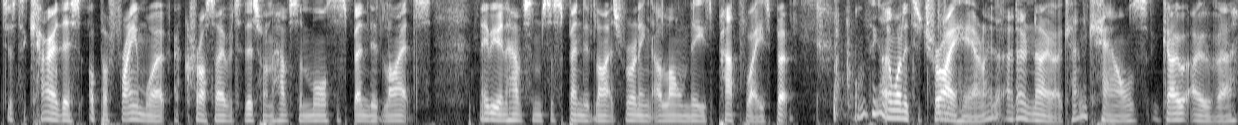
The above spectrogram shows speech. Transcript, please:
just to carry this upper framework across over to this one have some more suspended lights. Maybe even have some suspended lights running along these pathways. But one thing I wanted to try here, and I, I don't know, can cows go over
